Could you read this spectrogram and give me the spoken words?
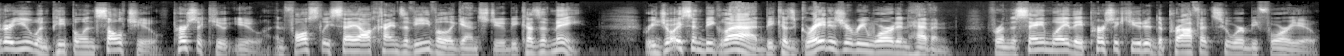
are you when people insult you, persecute you, and falsely say all kinds of evil against you because of me. Rejoice and be glad, because great is your reward in heaven, for in the same way they persecuted the prophets who were before you.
